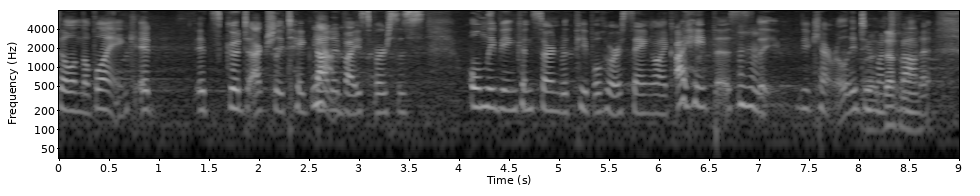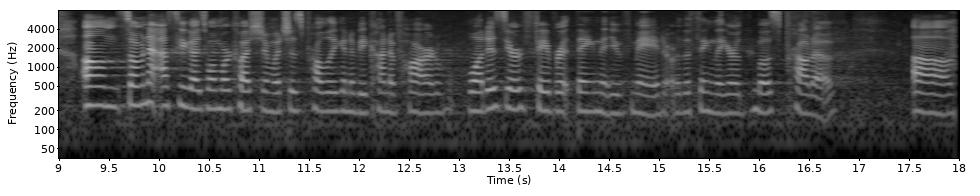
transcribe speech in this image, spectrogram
fill in the blank." It it's good to actually take that Yeah. advice versus only being concerned with people who are saying like, "I hate this." That you can't really do Right, much about it. Um, so I'm going to ask you guys one more question, which is probably going to be kind of hard. What is your favorite thing that you've made, or the thing that you're most proud of? Um,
